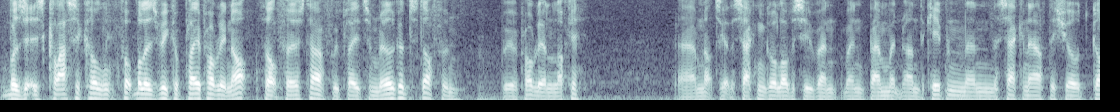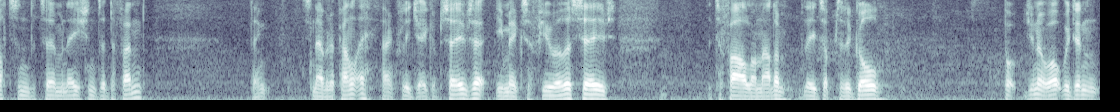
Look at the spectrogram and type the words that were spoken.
Was it as classical football as we could play? Probably not. I thought first half we played some real good stuff and we were probably unlucky. Um, not to get the second goal, obviously, when, when Ben went round the keeper, and in the second half they showed guts and determination to defend. I think it's never a penalty. Thankfully, Jacob saves it. He makes a few other saves. It's a foul on Adam, leads up to the goal. But you know what? We didn't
